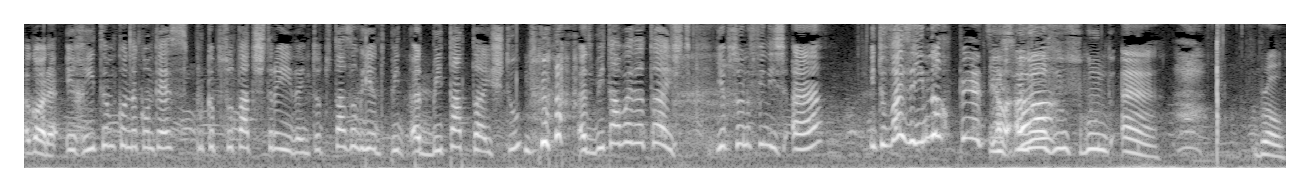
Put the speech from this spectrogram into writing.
Agora, irrita-me quando acontece porque a pessoa está distraída, então tu estás ali a, debi- a debitar texto, a debitar bem da texto e a pessoa no fim diz hã? E tu vais ainda repetes. E se não "Hã?" houve um segundo ah. Bro.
